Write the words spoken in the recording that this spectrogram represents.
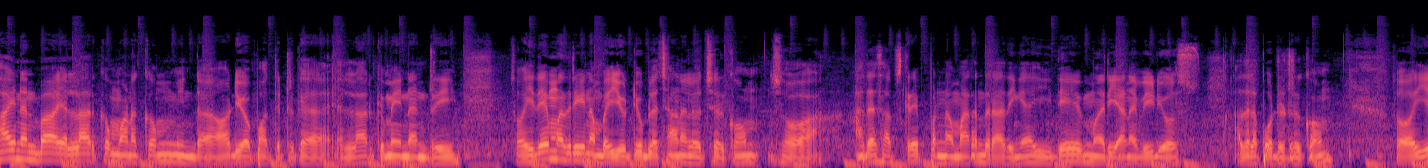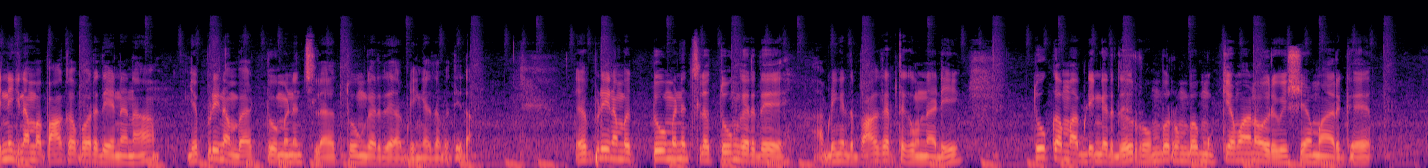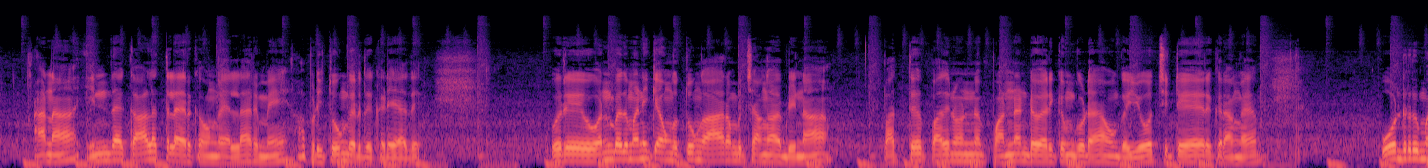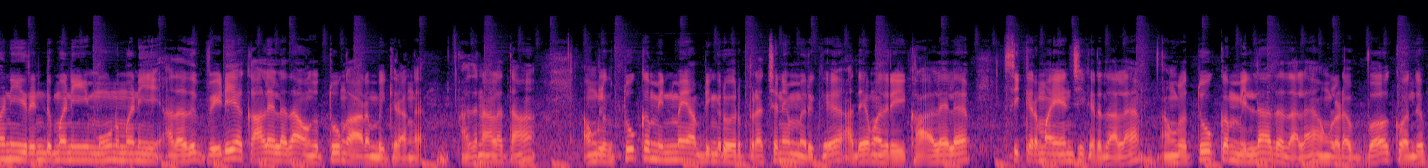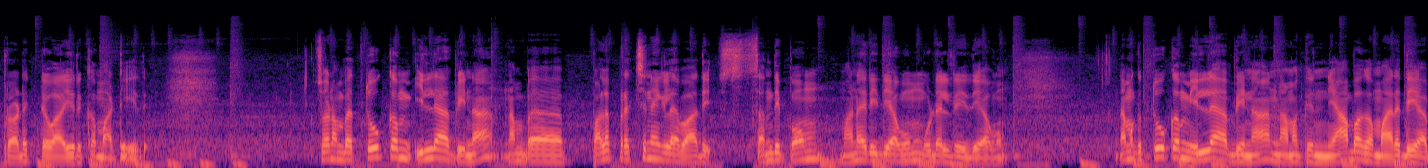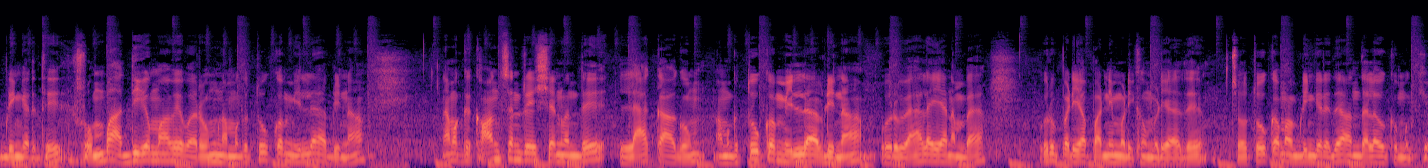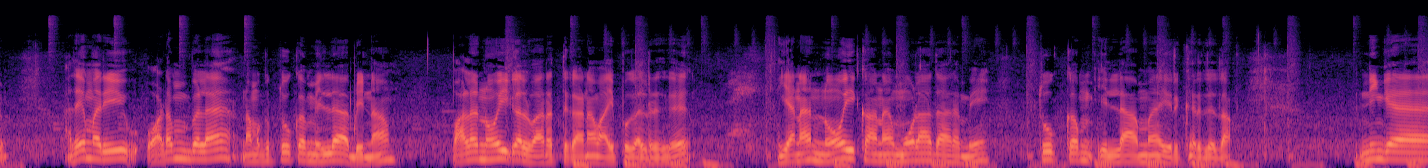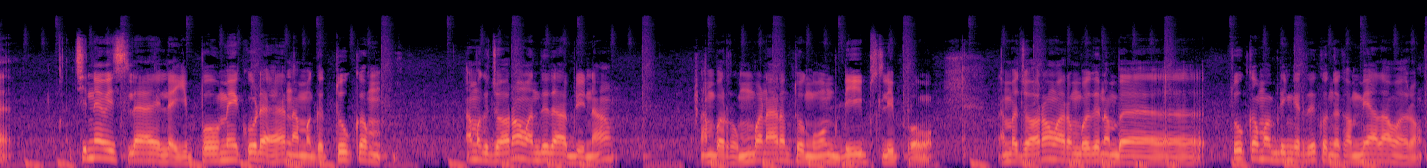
Hi நண்பா. எல்லாருக்கும் வணக்கம். இந்த ஆடியோ பார்த்துட்ருக்க எல்லாருக்குமே நன்றி. ஸோ இதே மாதிரி நம்ம யூடியூப்பில் சேனல் வச்சுருக்கோம். ஸோ அதை சப்ஸ்கிரைப் பண்ண மறந்துடாதீங்க. இதே மாதிரியான வீடியோஸ் அதில் போட்டுட்ருக்கோம். ஸோ இன்றைக்கி நம்ம பார்க்க போகிறது என்னென்னா எப்படி நம்ம டூ மினிட்ஸில் தூங்குறது அப்படிங்கிறத பற்றி தான் எப்படி நம்ம டூ மினிட்ஸில் தூங்குறது அப்படிங்கிறத பார்க்குறதுக்கு முன்னாடி தூக்கம் அப்படிங்கிறது ரொம்ப ரொம்ப முக்கியமான ஒரு விஷயமா இருக்குது ஆனால் இந்த காலத்தில் இருக்கவங்க எல்லாருமே அப்படி தூங்குறது கிடையாது. ஒரு ஒன்பது மணிக்கு அவங்க தூங்க ஆரம்பித்தாங்க அப்படின்னா பத்து பதினொன்று பன்னெண்டு வரைக்கும் கூட அவங்க யோசிச்சுட்டே இருக்கிறாங்க. ஒன்று மணி ரெண்டு மணி மூணு மணி அதாவது விடிய காலையில் தான் அவங்க தூங்க ஆரம்பிக்கிறாங்க. அதனால தான் அவங்களுக்கு தூக்கமின்மை அப்படிங்கிற ஒரு பிரச்சனையும் இருக்குது அதே மாதிரி காலையில் சீக்கிரமாக ஏஞ்சிக்கிறதால அவங்களுக்கு தூக்கம் இல்லாததால் அவங்களோட ஒர்க் வந்து ப்ரொடக்டிவாக இருக்க மாட்டேங்குது. ஸோ நம்ம தூக்கம் இல்லை அப்படின்னா நம்ம பல பிரச்சனைகளை பாதி சந்திப்போம் மன ரீதியாகவும் உடல் ரீதியாகவும் நமக்கு தூக்கம் இல்லை அப்படின்னா நமக்கு ஞாபக மறதி அப்படிங்கிறது ரொம்ப அதிகமாகவே வரும். நமக்கு தூக்கம் இல்லை அப்படின்னா நமக்கு கான்சன்ட்ரேஷன் வந்து லேக் ஆகும். நமக்கு தூக்கம் இல்லை அப்படின்னா ஒரு வேலையை நம்ம உருப்படியாக பண்ணி முடிக்க முடியாது. ஸோ தூக்கம் அப்படிங்கிறது அந்த அளவுக்கு முக்கியம். அதே மாதிரி உடம்புல நமக்கு தூக்கம் இல்லை அப்படின்னா பல நோய்கள் வரத்துக்கான வாய்ப்புகள் இருக்குது ஏன்னா நோய்க்கான மூலாதாரமே தூக்கம் இல்லாமல் இருக்கிறது தான் நீங்கள் சின்ன வயசில் இல்லை இப்போவுமே கூட நமக்கு தூக்கம் நமக்கு ஜுரம் வந்ததா அப்படின்னா நம்ம ரொம்ப நேரம் தூங்குவோம் டீப் ஸ்லீப் போவோம். நம்ம ஜுரம் வரும்போது நம்ம தூக்கம் அப்படிங்கிறது கொஞ்சம் கம்மியாக தான் வரும்.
